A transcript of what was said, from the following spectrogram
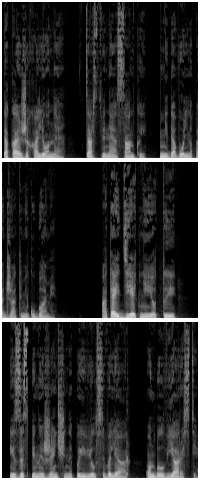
Такая же холёная, царственной осанкой недовольно поджатыми губами. «Отойди от нее, ты!» Из-за спины женщины появился Валиар. Он был в ярости,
